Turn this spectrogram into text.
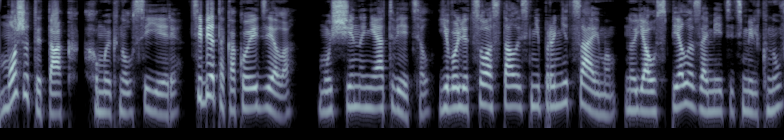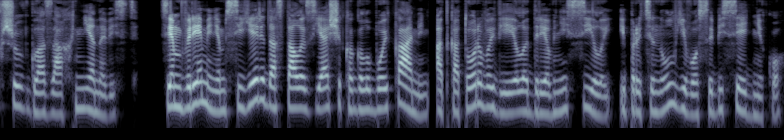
«Может и так», — хмыкнул Сиери. «Тебе-то какое дело?» Мужчина не ответил. Его лицо осталось непроницаемым, но я успела заметить мелькнувшую в глазах ненависть. Тем временем Сиери достал из ящика голубой камень, от которого веяло древней силой, и протянул его собеседнику.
